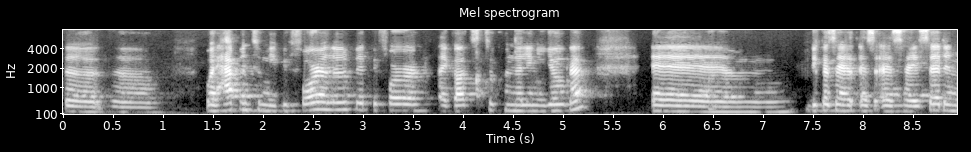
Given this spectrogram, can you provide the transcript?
the, the what happened to me before, a little bit before I got to Kundalini Yoga. Um, because as, as I said in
